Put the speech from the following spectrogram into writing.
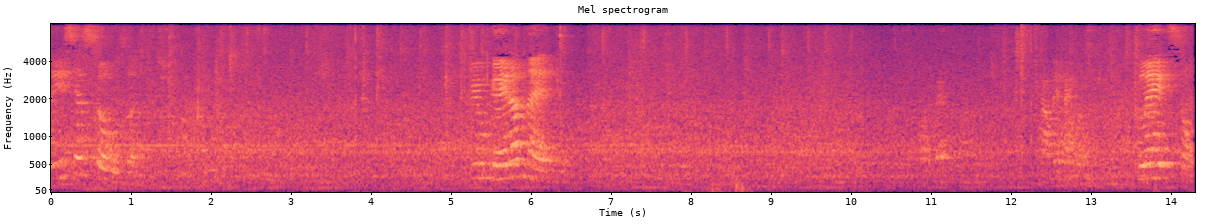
Patrícia Souza. Filgueira Neto. Cleidson.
